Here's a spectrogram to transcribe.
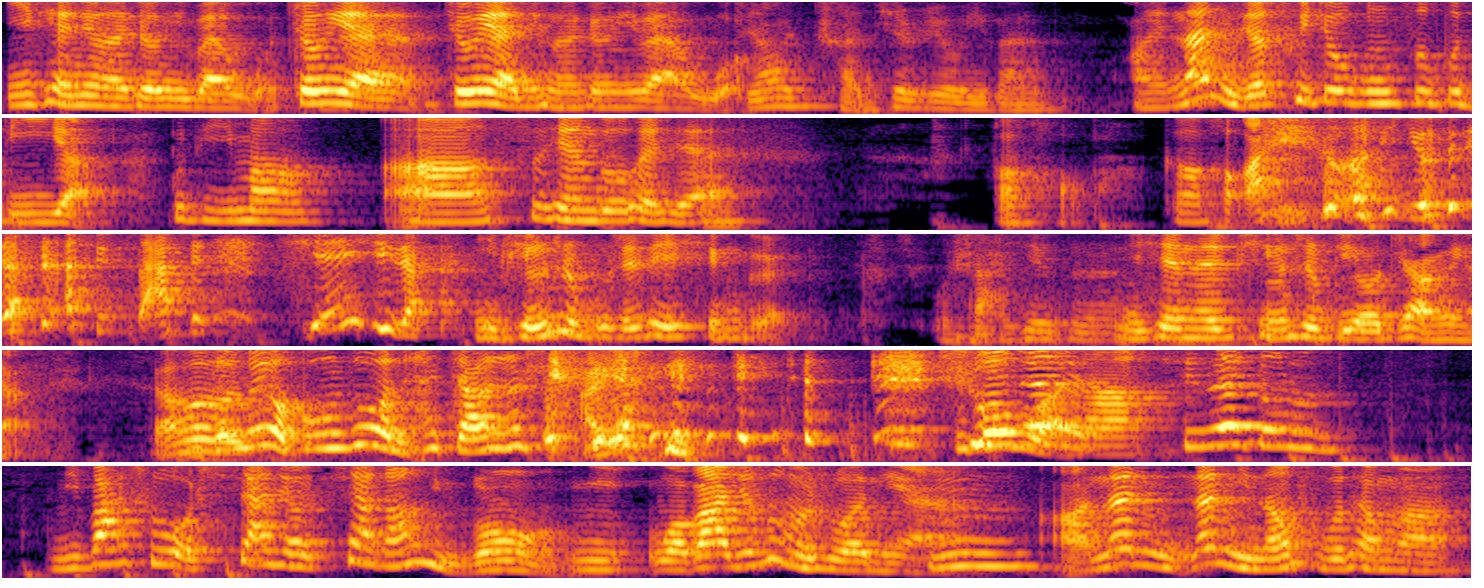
一天就能挣一百五，睁眼睁眼就能挣一百五。只要你喘气儿就有一百五，哎，那你这退休工资不低呀？不低吗？啊，四千多块钱，刚好吧。刚好。哎呦，有点儿哎咋谦虚点？你平时不是这性格，我啥性格啊？你现在平时比较张扬，然后我都没有工作，你还张扬啥呀？说我呢。现在都，你爸说我下叫下岗女工，你我爸就这么说你，嗯啊，那你那你能服他吗？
